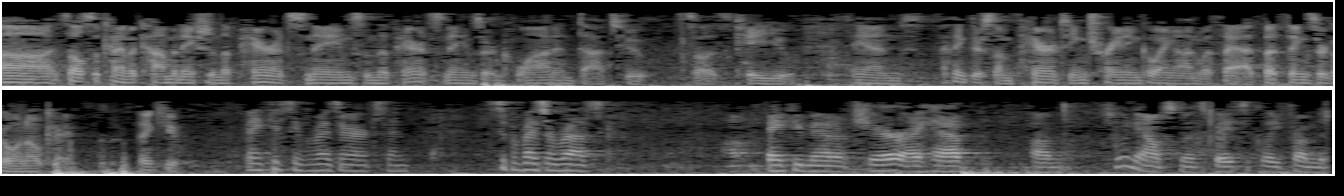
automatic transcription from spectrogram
Uh, it's also kind of a combination of the parents' names, and the parents' names are Kwan and Datu. So it's KU. And I think there's some parenting training going on with that, but things are going okay. Thank you. Thank you, Supervisor Erickson. Supervisor Rusk. Um, thank you, Madam Chair. I have um, two announcements basically from the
